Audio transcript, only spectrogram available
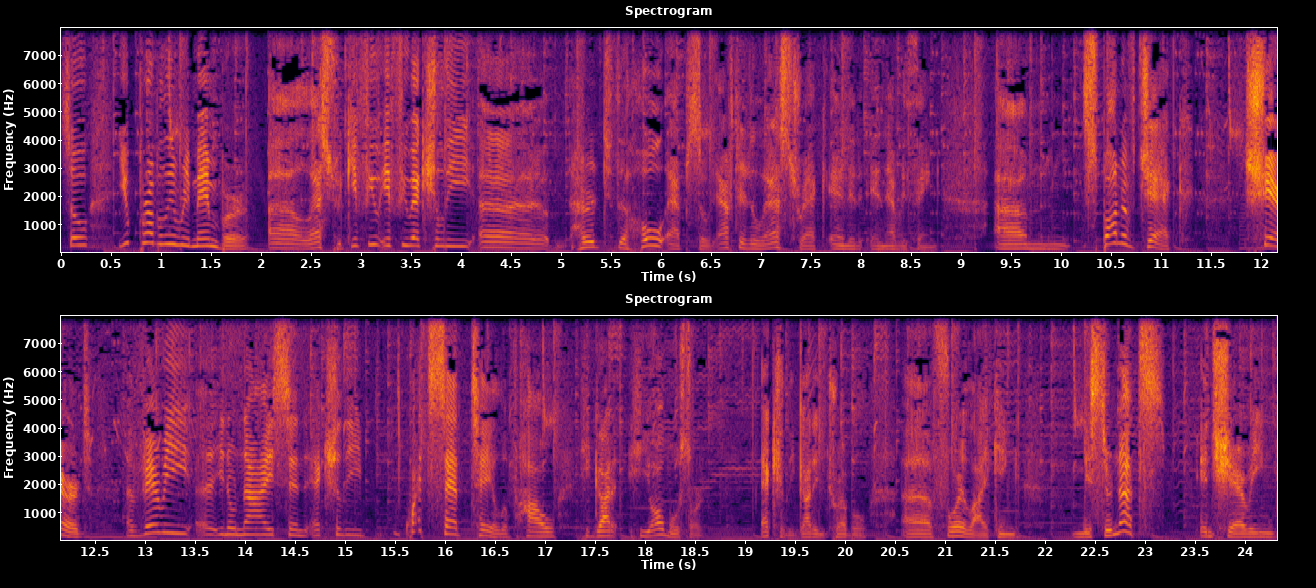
So you probably remember uh, last week if you if you actually uh, heard the whole episode after the last track ended and everything. Um, Spawn of Jack shared a very uh, you know nice and actually quite sad tale of how he got he almost or actually got in trouble uh, for liking Mr. Nutz and sharing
